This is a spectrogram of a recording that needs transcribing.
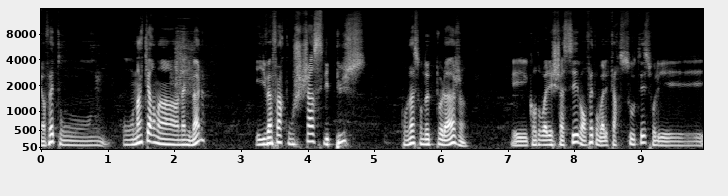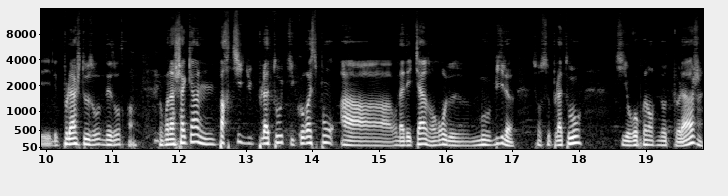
Et en fait, on, on incarne un, animal. Et il va falloir qu'on chasse les puces qu'on a sur notre pelage Et quand on va les chasser, bah, en fait, on va les faire sauter sur les, les pelages des autres, des autres. Donc on a chacun une partie du plateau qui correspond à, on a des cases en gros de mobiles sur ce plateau qui représentent notre pelage.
